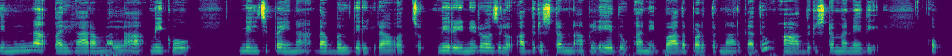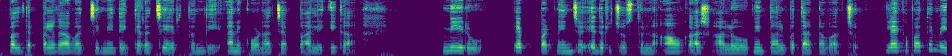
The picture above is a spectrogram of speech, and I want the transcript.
చిన్న పరిహారం వల్ల మీకు నిలిచిపోయిన డబ్బులు తిరిగి రావచ్చు. మీరు ఇన్ని రోజులు అదృష్టం నాకు లేదు అని బాధపడుతున్నారు కదా ఆ అదృష్టం అనేది కుప్పలు తెప్పలుగా వచ్చి మీ దగ్గర చేరుతుంది అని కూడా చెప్పాలి. ఇక మీరు ఎప్పటి నుంచో ఎదురు చూస్తున్న అవకాశాలు మీ తలుపు తట్టవచ్చు. లేకపోతే మీ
